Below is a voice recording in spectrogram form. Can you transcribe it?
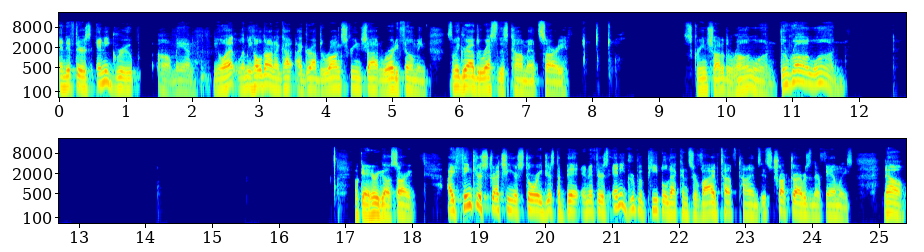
And if there's any group Oh man, you know what? Let me hold on. I got I grabbed the wrong screenshot and we're already filming. So let me grab the rest of this comment. Sorry. Screenshot of the wrong one. The wrong one. Okay, here we go. Sorry. I think you're stretching your story just a bit. And if there's any group of people that can survive tough times, it's truck drivers and their families. Now,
